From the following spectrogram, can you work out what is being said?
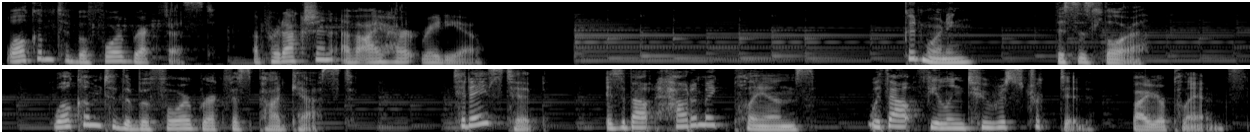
Welcome to Before Breakfast, a production of iHeartRadio. Good morning. This is Laura. Welcome to the Before Breakfast podcast. Today's tip is about how to make plans without feeling too restricted by your plans.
